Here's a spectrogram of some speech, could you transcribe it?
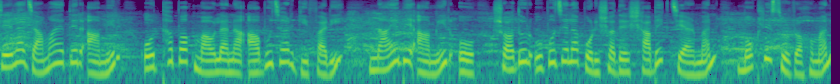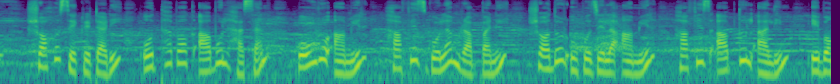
জেলা জামায়াতের আমির অধ্যাপক মাওলানা আবুজার গিফারি, নায়েবে আমির ও সদর উপজেলা পরিষদের সাবেক চেয়ারম্যান মোখলিসুর রহমান, সহ সেক্রেটারি অধ্যাপক আবুল হাসান, পৌর আমির হাফিজ গোলাম রাব্বানী, সদর উপজেলা আমির হাফিজ আব্দুল আলিম এবং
